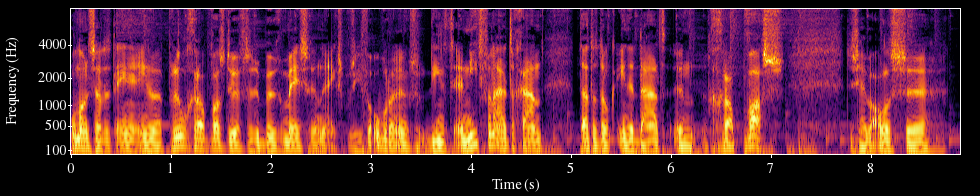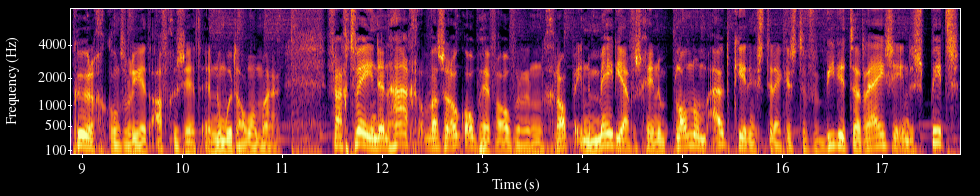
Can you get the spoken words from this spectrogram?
Ondanks dat het 1, 1 april grap was... durfde de burgemeester en de explosieve opruimingsdienst er niet van uit te gaan... dat het ook inderdaad een grap was. Dus ze hebben alles eh, keurig gecontroleerd, afgezet en noem het allemaal maar. Vraag 2. In Den Haag was er ook ophef over een grap. In de media verscheen een plan om uitkeringstrekkers te verbieden te reizen in de spits.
